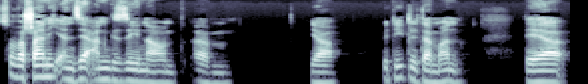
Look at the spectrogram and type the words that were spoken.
es war wahrscheinlich ein sehr angesehener und ähm, ja, betitelter Mann, der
